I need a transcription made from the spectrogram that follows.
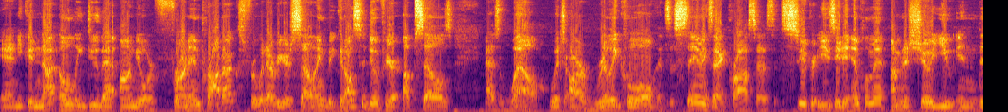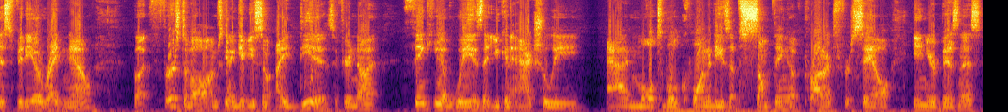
And you can not only do that on your front end products for whatever you're selling, but you could also do it for your upsells as well, which are really cool. It's the same exact process. It's super easy to implement. I'm going to show you in this video right now. But first of all, I'm just going to give you some ideas. If you're not thinking of ways that you can actually add multiple quantities of something of products for sale in your business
